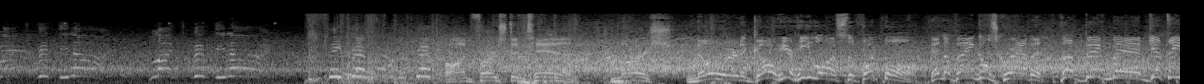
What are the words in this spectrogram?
Mike's 59. Mike's 59. On first and 10, Marsh nowhere to go here. He lost the football, and the Bengals grab it. The big man, get the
